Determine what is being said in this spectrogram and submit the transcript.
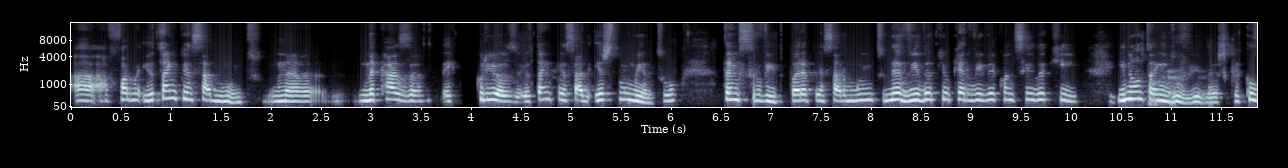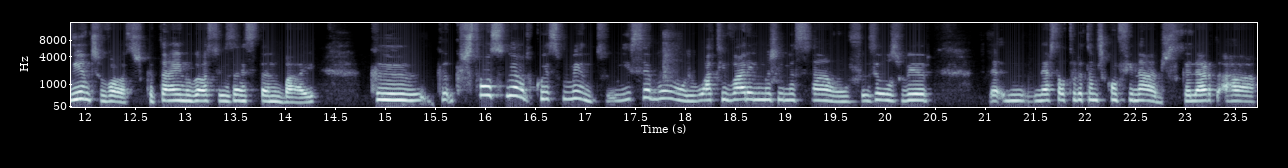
à, à, forma. Eu tenho pensado muito na, na casa, é curioso, eu tenho pensado, este momento tem-me servido para pensar muito na vida que eu quero viver quando sair daqui. E não tenho okay. dúvidas que clientes vossos que têm negócios em stand-by que, que, que, estão a sonhar com esse momento. E isso é bom, o ativar a imaginação, fazê-los ver. Eh, nesta altura estamos confinados, se calhar há,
